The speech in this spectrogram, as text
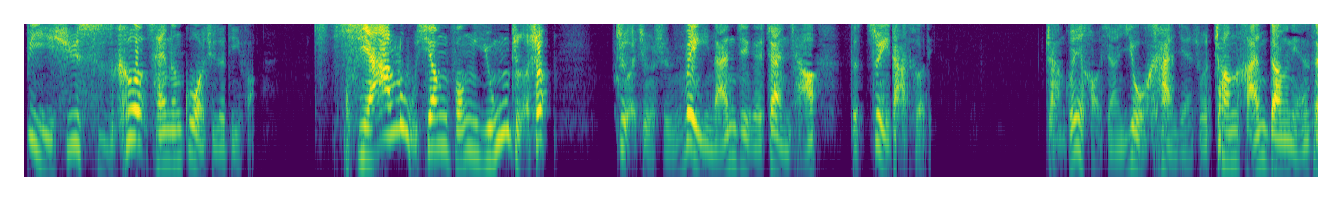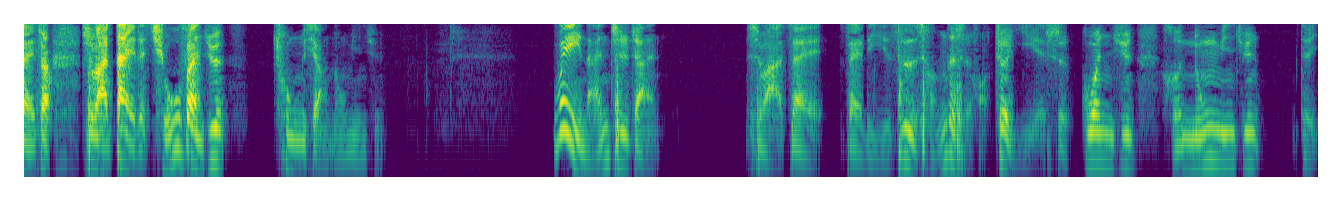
必须死磕才能过去的地方。狭路相逢勇者胜，这就是渭南这个战场的最大特点。掌柜好像又看见说，张邯当年在这儿是吧，带着囚犯军冲向农民军。渭南之战是吧，在在李自成的时候，这也是官军和农民军的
